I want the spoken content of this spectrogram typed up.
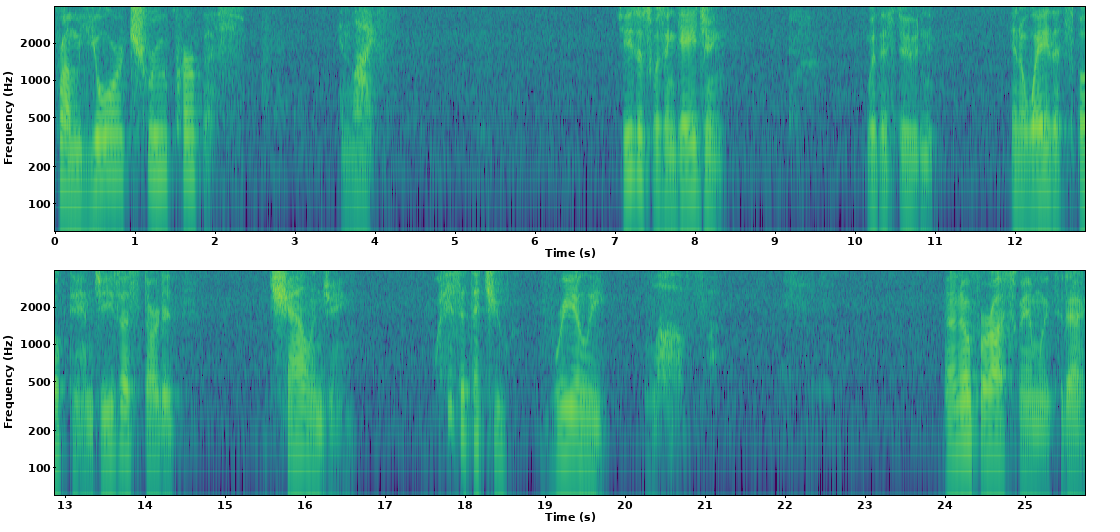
from your true purpose in life. Jesus was engaging with this dude in a way that spoke to him. Jesus started challenging. What is it that you really love? And I know for us, family, today,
